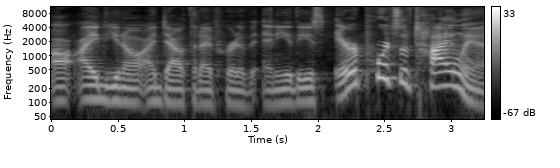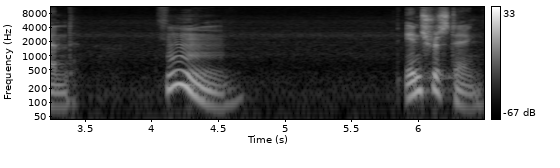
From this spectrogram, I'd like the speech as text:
Uh, I you know I doubt that I've heard of any of these airports of Thailand. Hmm. Interesting.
